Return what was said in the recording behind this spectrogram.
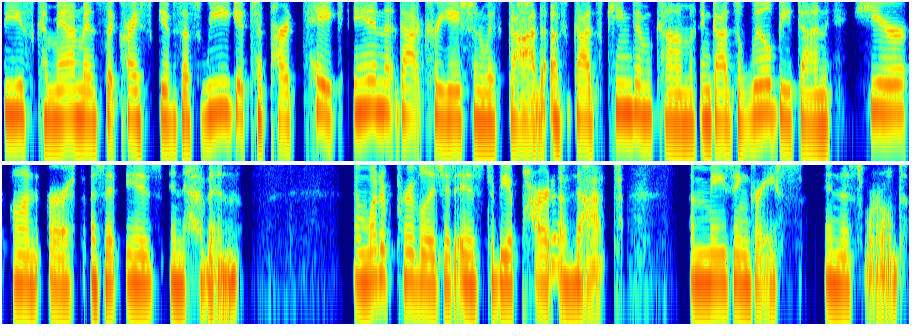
these commandments that Christ gives us, we get to partake in that creation with God of God's kingdom come and God's will be done here on earth as it is in heaven. And what a privilege it is to be a part of that amazing grace in this world.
